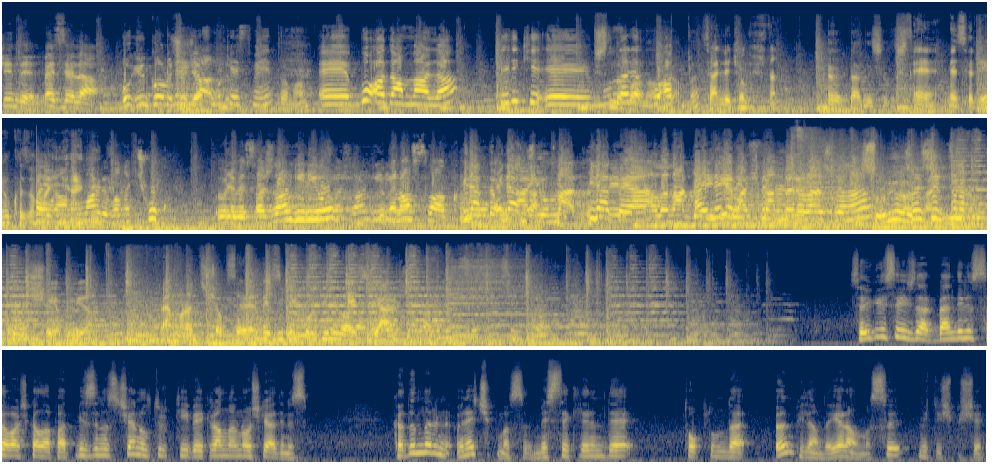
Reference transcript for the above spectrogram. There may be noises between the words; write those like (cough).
Şimdi mesela bugün konuşacağız. Lafımı kesmeyin. Tamam. Ee, bu adamlarla dedi ki e, İkisini de bunları puan bu alacağım ad- ben. Sen de çalıştın. Evet ben de çalıştım. E mesele yok o zaman hayranım var yani. ve bana çok öyle mesajlar geliyor ve ben asla Bir dakika bir dakika. Kayyumlar, Bir dakika görevden ya. alınan Ay, ne belediye demek istedin başkanlarına Savaş bana? Soruyorum. Şaşırttın. iş yapıyor. Ben Murat'ı çok severim eski, Bir eski arkadaşım. Sevgili seyirciler, bendeniz Savaş Kalapat. Business Channel Türk TV ekranlarına hoş geldiniz. Kadınların öne çıkması, mesleklerinde, toplumda ön planda yer alması müthiş bir şey.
